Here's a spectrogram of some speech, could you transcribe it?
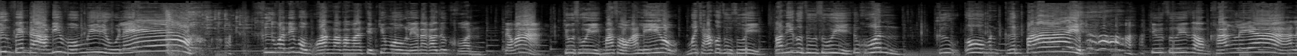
ซึ่งเป็นดาบที่ผมมีอยู่แล้ว คือวันนี้ผมออนมาประมาณ 10 ชั่วโมงแล้วนะครับทุกคน แต่ว่าจูซุยมา 2 อันแล้วเมื่อเช้าก็จูซุย ตอนนี้ก็จูซุย ทุกคน คือโอ้มันเกินไปจูซุยสองครั้งเลยอะอะไร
